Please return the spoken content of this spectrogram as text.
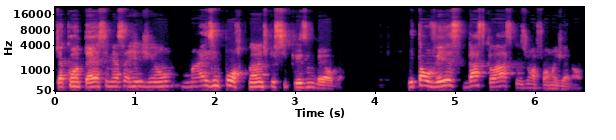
que acontecem nessa região mais importante do ciclismo belga. E talvez das clássicas de uma forma geral.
